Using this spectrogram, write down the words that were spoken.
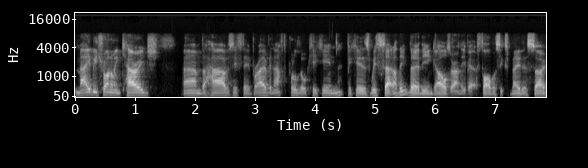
maybe trying to encourage um, the halves if they're brave enough to put a little kick in. Because with that, I think the the in goals are only about five or six metres, so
